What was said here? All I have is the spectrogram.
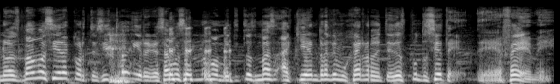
nos vamos a ir a cortecito y regresamos en unos momentitos más aquí en Radio Mujer 92.7 de FM.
